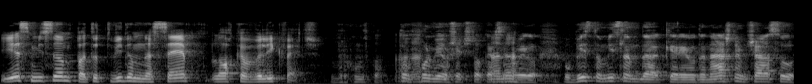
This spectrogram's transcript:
jaz mislim, pa tudi vidim na sebi, lahko veliko več. Vrhunsko. To ful mi je všeč, to, kar si povedal. V bistvu mislim, da ker je v današnjem času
